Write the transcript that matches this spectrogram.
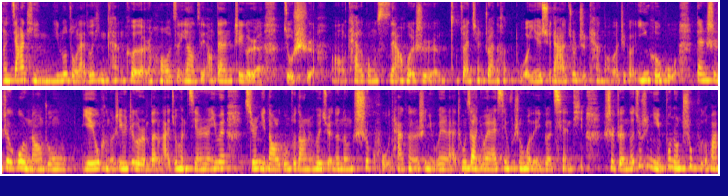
嗯，家庭一路走来都挺坎坷的，然后怎样怎样，但这个人就是，嗯，开了公司呀，或者是赚钱赚的很多。也许大家就只看到了这个因和果，但是这个过程当中，也有可能是因为这个人本来就很坚韧。因为其实你到了工作当中，你会觉得能吃苦，它可能是你未来通向你未来幸福生活的一个前提，是真的。就是你不能吃苦的话，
